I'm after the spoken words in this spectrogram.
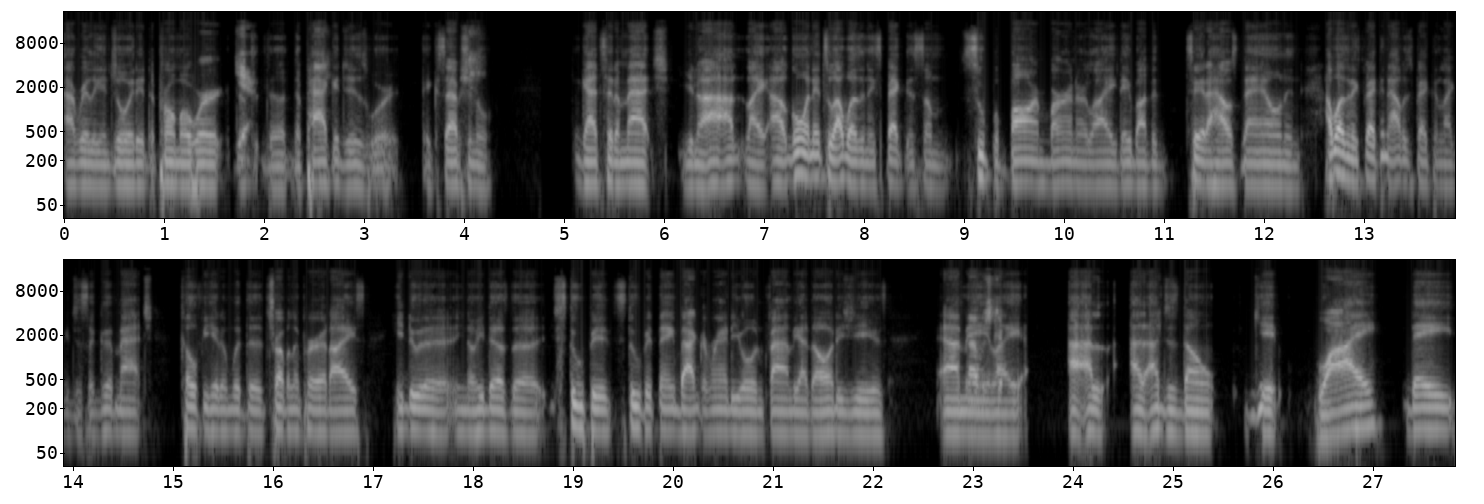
I really enjoyed it. The promo work, the, Yeah. the the packages were exceptional. Got to the match, you know, I, I like I going into, it, I wasn't expecting some super barn burner like they about to tear the house down, and I wasn't expecting. I was expecting like just a good match. Kofi hit him with the Trouble in Paradise. He do the, you know, he does the stupid, stupid thing back to Randy Orton finally after all these years. And I mean, like, I, I, I just don't get why they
